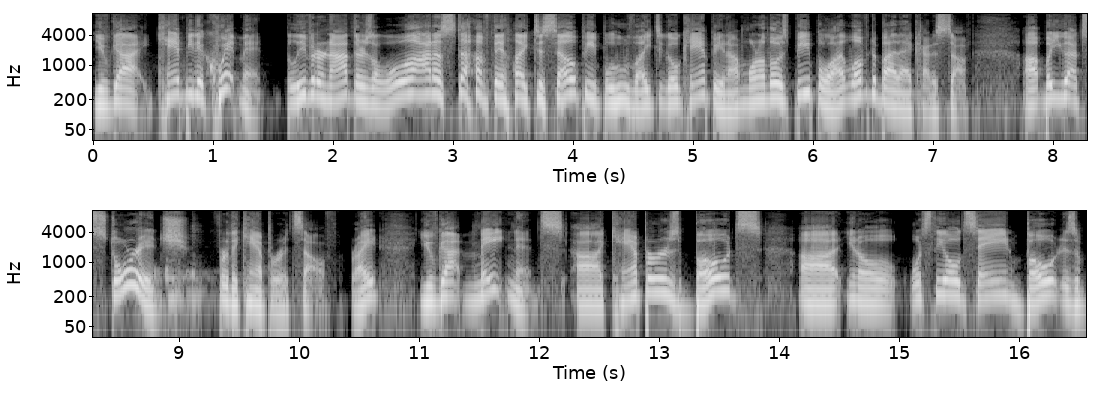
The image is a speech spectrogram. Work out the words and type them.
You've got camping equipment. Believe it or not, there's a lot of stuff they like to sell people who like to go camping. I'm one of those people. I love to buy that kind of stuff. Uh, but you got storage for the camper itself, right? You've got maintenance, uh, campers, boats. Uh, you know, what's the old saying? Boat is a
